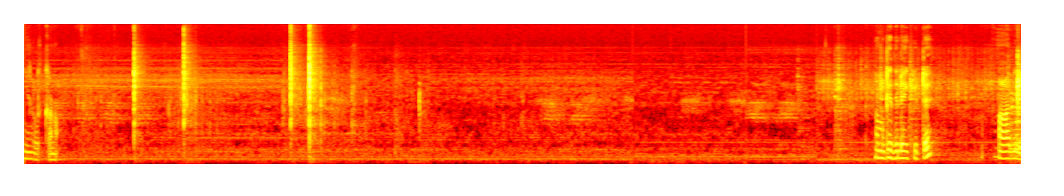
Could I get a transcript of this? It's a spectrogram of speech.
ഇളക്കണം. നമുക്കിതിലേക്കിട്ട് ആവി.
